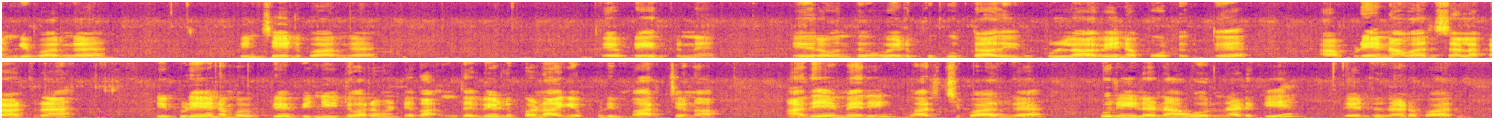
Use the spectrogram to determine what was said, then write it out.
இங்கே பாருங்கள் பின் சைடு பாருங்கள் எப்படி இருக்குன்னு. இதில் வந்து வெடுப்பு குத்தாது. இது ஃபுல்லாகவே நான் போட்டுக்கிட்டு அப்படியே நான் வரிசைலாம் காட்டுறேன். இப்படியே நம்ம இப்படியே பின்னிட்டு வர வேண்டியதான் இந்த வெடுப்பை நான் எப்படி மறைச்சனோ அதேமாரி மறைச்சி பாருங்கள் புரியலன்னா ஒரு நடைக்கு ரெண்டு நடை பாருங்கள்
